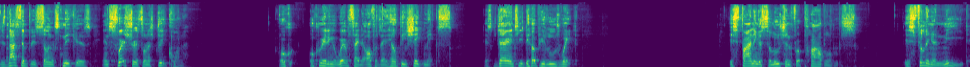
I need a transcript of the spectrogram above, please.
It's not simply selling sneakers and sweatshirts on a street corner or, or creating a website that offers a healthy shake mix that's guaranteed to help you lose weight. It's finding a solution for problems. It's filling a need.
